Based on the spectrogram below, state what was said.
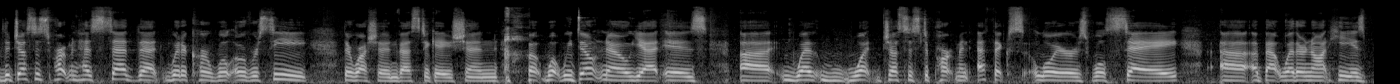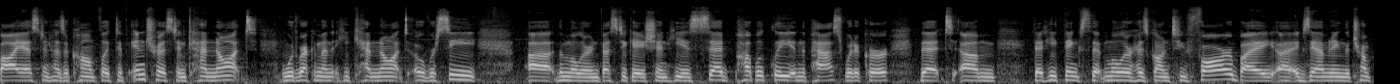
the Justice Department has said that Whitaker will oversee the Russia investigation, but what we don't know yet is uh, what, what Justice Department ethics lawyers will say uh, about whether or not he is biased and has a conflict of interest and cannot, would recommend that he cannot oversee uh, the Mueller investigation. He has said publicly in the past, Whitaker, that um, that he thinks that Mueller has gone too far by uh, examining the Trump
